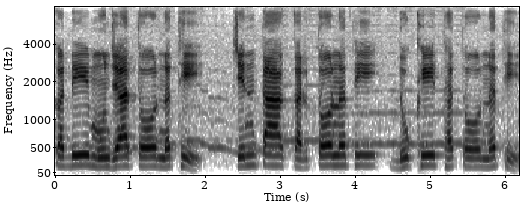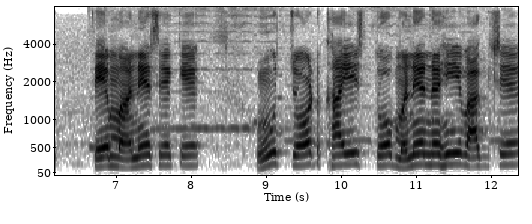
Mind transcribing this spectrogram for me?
કદી મૂંઝાતો નથી, ચિંતા કરતો નથી, દુઃખી થતો નથી. તે માને છે કે, હું ચોટ ખાઈશ તો મને નહીં વાગશે.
